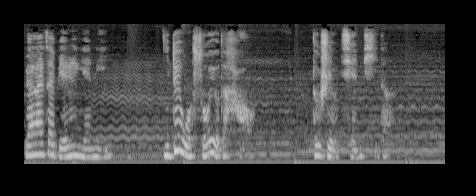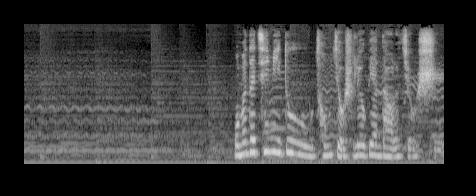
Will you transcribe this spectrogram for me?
原来在别人眼里。你对我所有的好，都是有前提的。我们的亲密度从九十六变到了九十。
